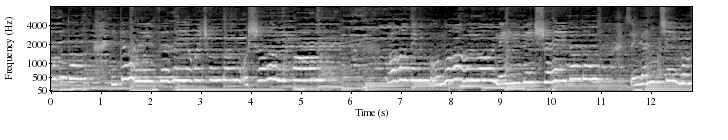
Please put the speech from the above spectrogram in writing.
很多，你的影子也会充满我生活。虽然寂寞，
